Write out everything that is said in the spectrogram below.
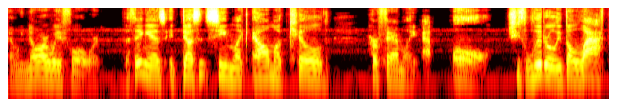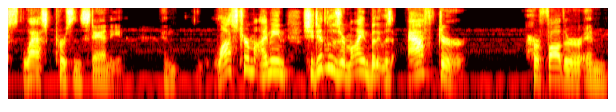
and we know our way forward. The thing is, it doesn't seem like Alma killed her family at all. She's literally the last last person standing. And lost her I mean, she did lose her mind, but it was after her father and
